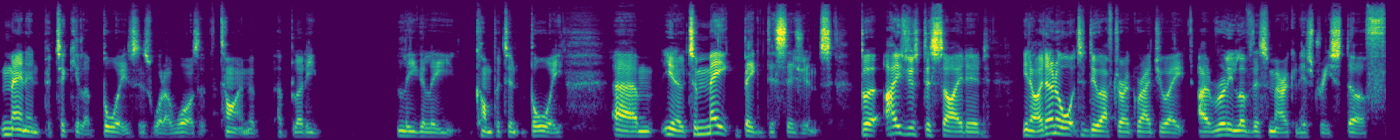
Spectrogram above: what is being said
men in particular. Boys is what I was at the time, a, a bloody legally competent boy um, you know, to make big decisions. But I just decided, you know, I don't know what to do after I graduate. I really love this American history stuff.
